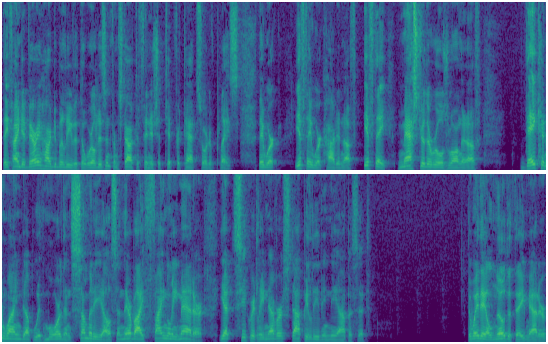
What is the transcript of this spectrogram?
they find it very hard to believe that the world isn't from start to finish a tit for tat sort of place. They work, if they work hard enough, if they master the rules long enough, they can wind up with more than somebody else and thereby finally matter, yet secretly never stop believing the opposite. The way they'll know that they matter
